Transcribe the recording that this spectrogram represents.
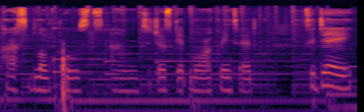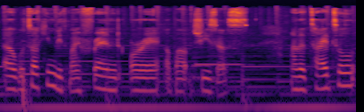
past blog posts, and to just get more acquainted. Today, I will be talking with my friend Ore about Jesus. And the title,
